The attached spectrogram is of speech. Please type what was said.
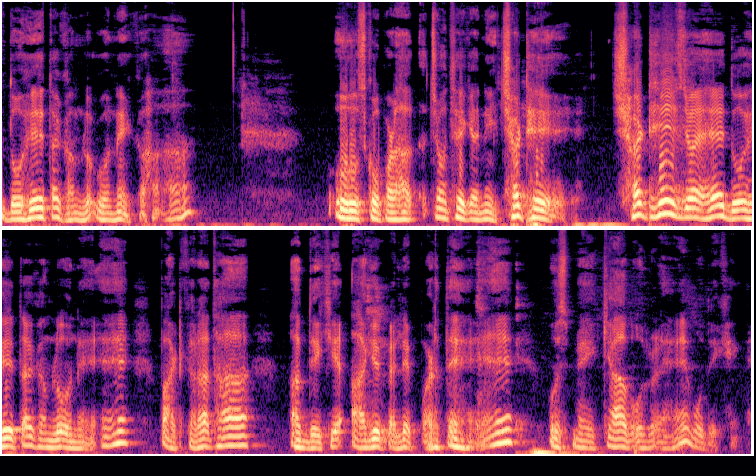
दोहे तक हम लोगों ने कहा। उसको पढ़ा, चौथे क्या नहीं, छठे छठे जो है दोहे तक हम लोगों ने पाठ करा था। अब देखिए, आगे पहले पढ़ते हैं। उसमें क्या बोल रहे हैं वो देखेंगे।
